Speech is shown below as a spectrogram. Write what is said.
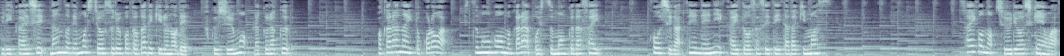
繰り返し何度でも視聴することができるので、復習も楽々。わからないところは質問フォームからご質問ください。講師が丁寧に回答させていただきます。最後の修了試験は、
